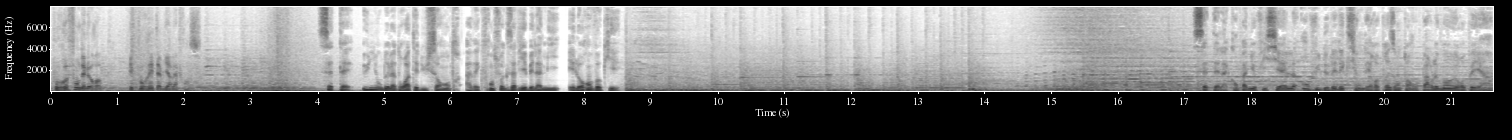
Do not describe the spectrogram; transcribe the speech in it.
pour refonder l'Europe et pour rétablir la France. C'était Union de la droite et du centre avec François-Xavier Bellamy et Laurent Vauquier. C'était la campagne officielle en vue de l'élection des représentants au Parlement européen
